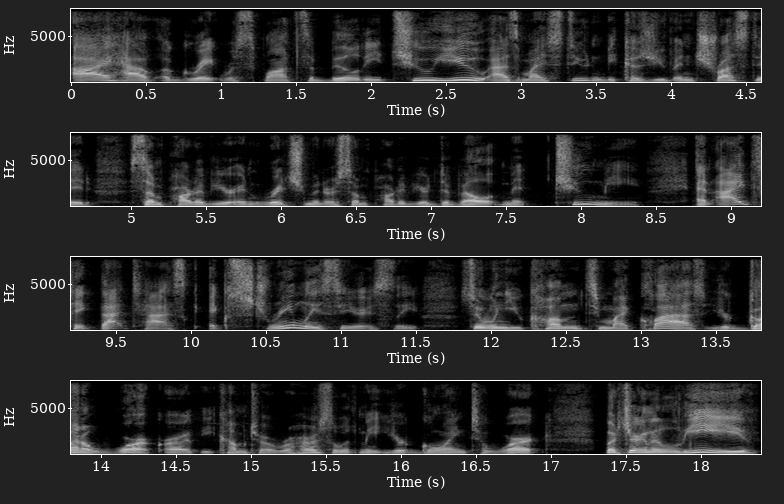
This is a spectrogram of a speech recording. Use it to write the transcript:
I have a great responsibility to you as my student because you've entrusted some part of your enrichment or some part of your development to me. And I take that task extremely seriously. So when you come to my class, you're going to work. Or if you come to a rehearsal with me, you're going to work, but you're going to leave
